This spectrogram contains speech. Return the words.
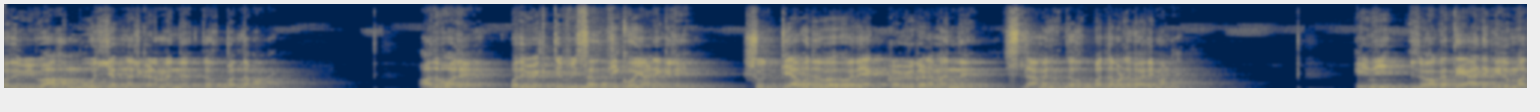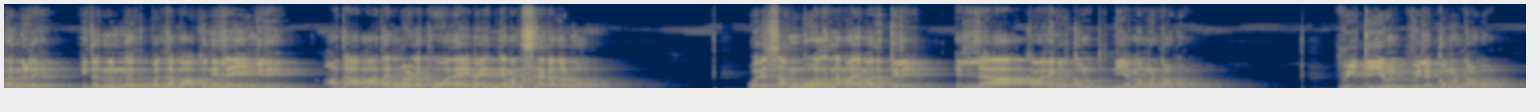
ഒരു വിവാഹ മൂല്യം നൽകണമെന്ന് നിർബന്ധമാണ്. അതുപോലെ ഒരു വ്യക്തി വിസർജിക്കുകയാണെങ്കിൽ ശുദ്ധിയാവുന്നത് വരെ കഴുകണമെന്ന് ഇസ്ലാമിൽ നിർബന്ധമുള്ള കാര്യമാണ്. ഇനി ലോകത്തെ ഏതെങ്കിലും മതങ്ങൾ ഇതൊന്നും നിർബന്ധമാക്കുന്നില്ല എങ്കിൽ അതാ മതങ്ങളുടെ പോരായ്മ എന്നേ മനസ്സിലാക്കാനുള്ളൂ ഒരു സമ്പൂർണമായ മതത്തിൽ എല്ലാ കാര്യങ്ങൾക്കും നിയമമുണ്ടാകും. വിധിയും വിലക്കുമുണ്ടാകും.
